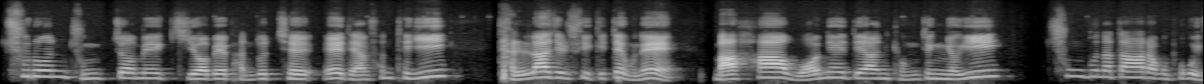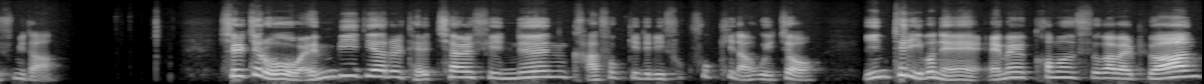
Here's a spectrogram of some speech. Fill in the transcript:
추론 중점의 기업의 반도체에 대한 선택이 달라질 수 있기 때문에 마하1에 대한 경쟁력이 충분하다라고 보고 있습니다. 실제로 엔비디아를 대체할 수 있는 가속기들이 속속히 나오고 있죠. 인텔이 이번에 ML 커먼스가 발표한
